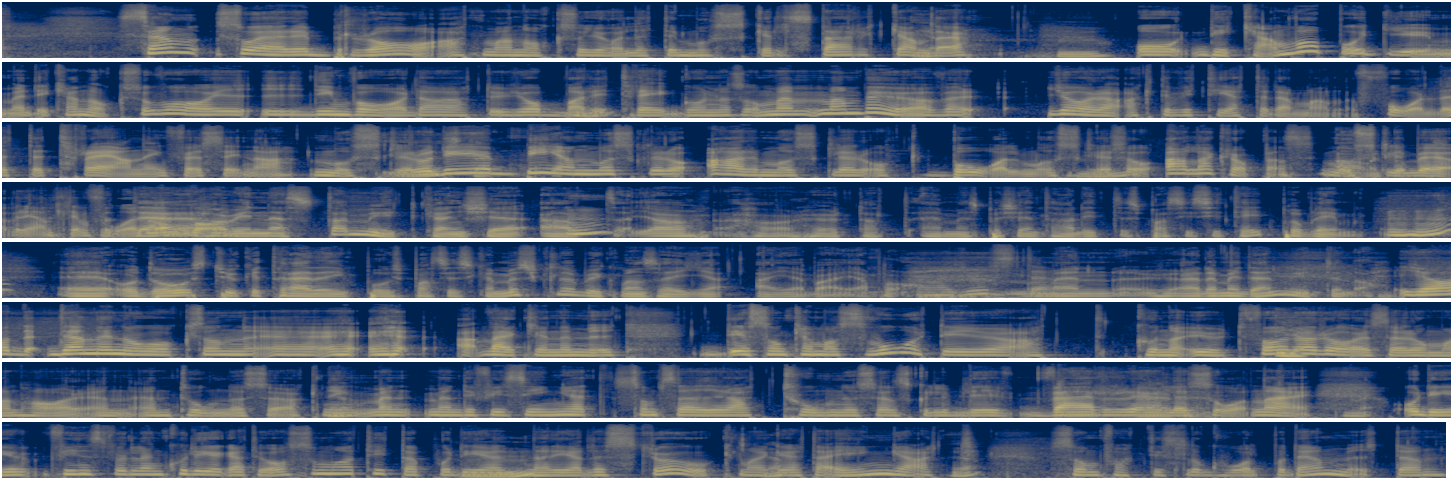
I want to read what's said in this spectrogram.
Sen så är det bra att man också gör lite muskelstärkande. Mm. Och det kan vara på ett gym, men det kan också vara i, i din vardag, att du jobbar Mm. i trädgården och så. Men man behöver göra aktiviteter där man får lite träning för sina muskler. och Just det är det. benmuskler och armmuskler och bålmuskler. Så alla kroppens Mm. Muskler kroppens. behöver egentligen få en där omgång. har vi nästa myt kanske att Mm. jag har hört att MS-patienter har lite spasticitetproblem. Mhm. Eh, och då styrketräning på spastiska muskler brukar man säga ajabaja på. Ja, just det. Men hur är det med den myten då? Ja, den är nog också en, eh, eh, verkligen en myt. Det som kan vara svårt är ju att kunna utföra Ja. rörelser om man har en, en tonusökning. Ja. Men, men det finns inget som säger att tonusen skulle bli värre värre. eller så. Nej. Nej. Och det finns väl en kollega till oss som har tittat på det Mm. när det gäller stroke, Margareta Engart, Ja. som faktiskt slog hål på den myten.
